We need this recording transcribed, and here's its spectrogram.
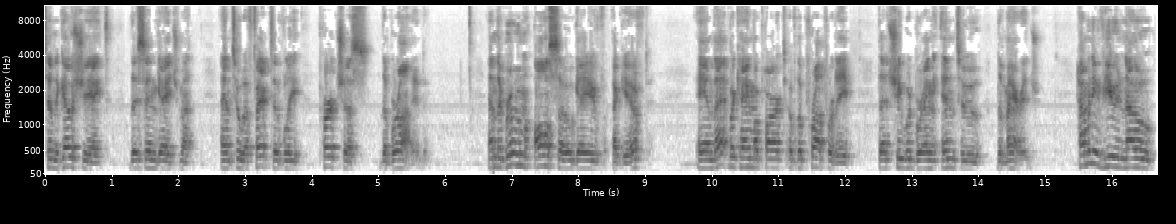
to negotiate this engagement and to effectively purchase the bride. And the groom also gave a gift, and that became a part of the property that she would bring into the marriage. How many of you know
